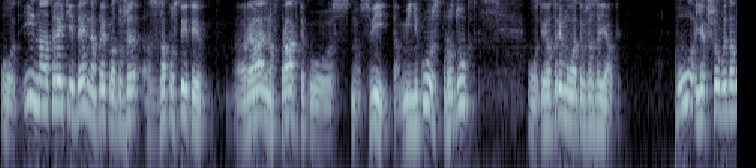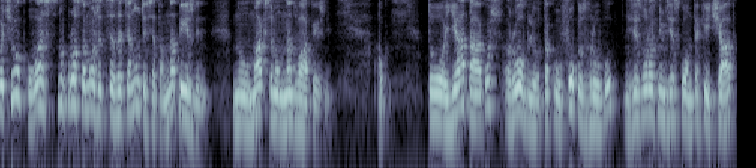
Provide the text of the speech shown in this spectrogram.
От. І на третій день, наприклад, уже запустити реально в практику ну, свій там, міні-курс, продукт, от, і отримувати вже заявки. Бо якщо ви новачок, у вас ну, просто може це затягнутися там, на тиждень, ну максимум на два тижні. То я також роблю таку фокус-групу зі зворотнім зв'язком, такий чат,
